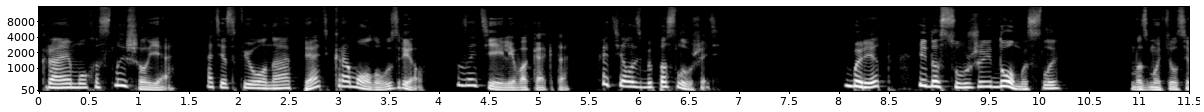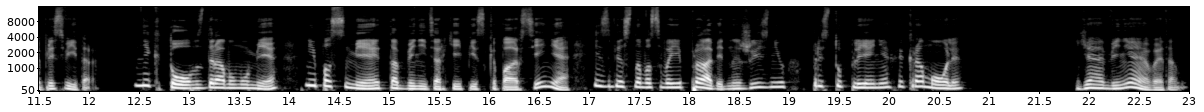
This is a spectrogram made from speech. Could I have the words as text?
Краем уха слышал я, отец Фиона опять крамолу узрел, затейливо как-то, хотелось бы послушать. «Бред и досужие домыслы», — возмутился пресвитер. Никто в здравом уме не посмеет обвинить архиепископа Арсения, известного своей праведной жизнью, в преступлениях и крамоле. Я обвиняю в этом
